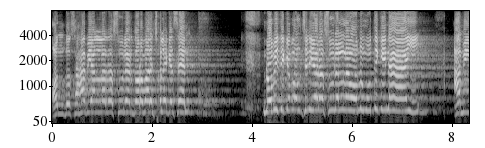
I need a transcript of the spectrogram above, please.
অন্ধ সাহাবি আল্লাহ রাসূলের দরবারে চলে গেছেন। নবীজিকে বলছেন, ইয়া রাসূল আল্লাহ অনুমতি কি নাই? আমি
